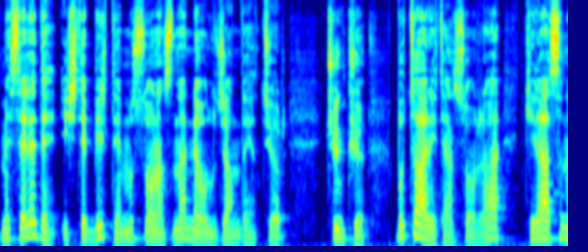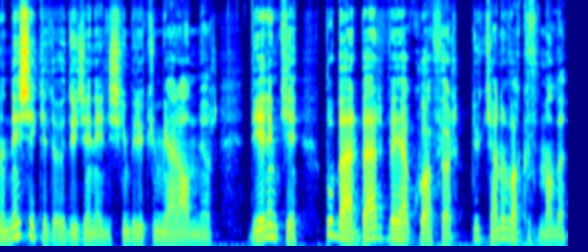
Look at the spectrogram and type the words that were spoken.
mesele de işte 1 Temmuz sonrasında ne olacağında yatıyor. Çünkü bu tarihten sonra kirasını ne şekilde ödeyeceğine ilişkin bir hüküm yer almıyor. Diyelim ki bu berber veya kuaför dükkanı vakıf malı.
